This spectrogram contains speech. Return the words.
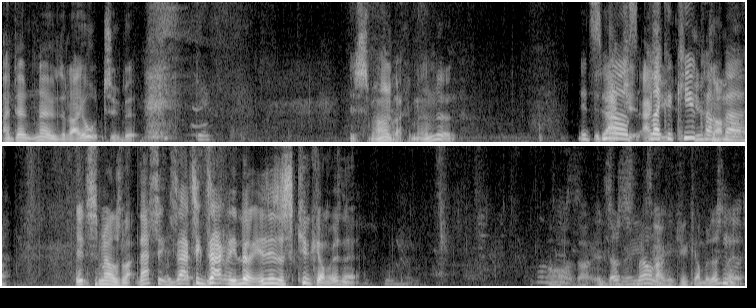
I don't know that I ought to, but Give. it smells like a melon. Look. It It's smells actually- like a actually cucumber. It smells like that's ex- that's exactly. Look, it is a cucumber, isn't it? Oh, that, it does smell like a cucumber, doesn't it?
